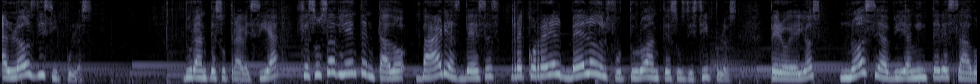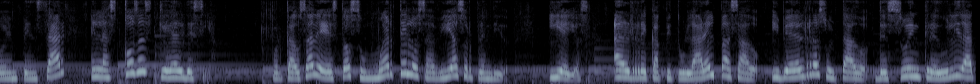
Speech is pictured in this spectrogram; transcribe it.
a los discípulos. Durante su travesía, Jesús había intentado varias veces recorrer el velo del futuro ante sus discípulos, pero ellos no se habían interesado en pensar en las cosas que él decía. Por causa de esto, su muerte los había sorprendido, y ellos, al recapitular el pasado y ver el resultado de su incredulidad,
